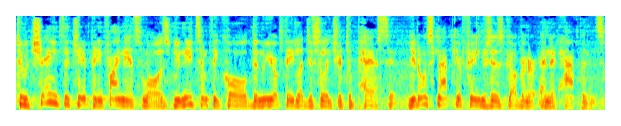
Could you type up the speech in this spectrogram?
to change the campaign finance laws, you need something called the New York State Legislature to pass it. You don't snap your fingers as governor and it happens.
